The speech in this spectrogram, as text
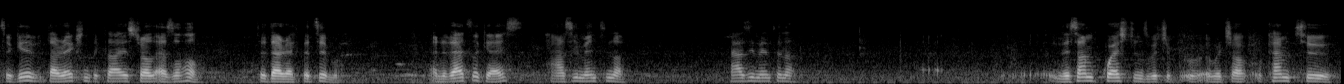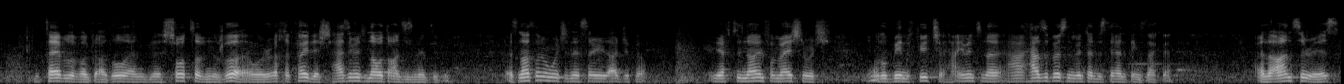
To give direction to Klal Yisrael as a whole, to direct the tzibur. And if that's the case, how's he meant to know? How's he meant to know? Uh, there's some questions which which are, come to the table of a gadol and the shorts of nevuah or ruach kodesh. How's he meant to know what the answer is meant to be? It's not something which is necessarily logical. You have to know information which will be in the future. How you meant to know? How, how's a person meant to understand things like that? And the answer is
